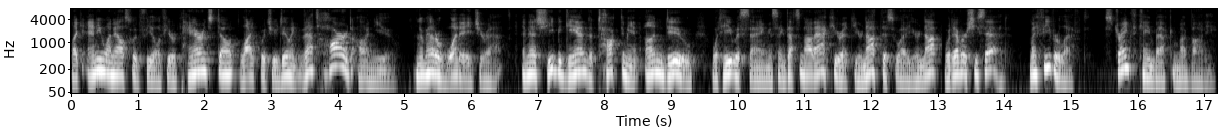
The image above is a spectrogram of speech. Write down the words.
like anyone else would feel. If your parents don't like what you're doing, that's hard on you, no matter what age you're at. And as she began to talk to me and undo what he was saying and saying, that's not accurate, you're not this way, you're not whatever she said, my fever left. Strength came back in my body.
